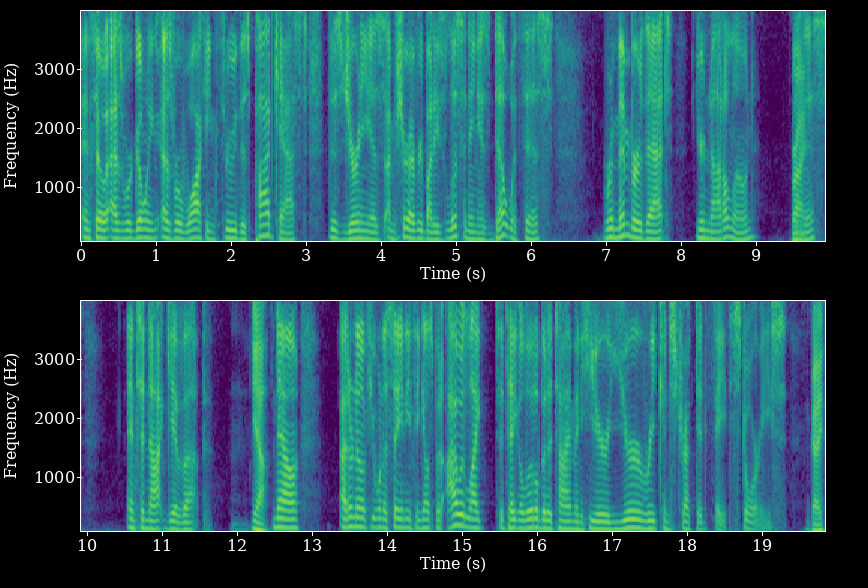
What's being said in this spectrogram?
And so as we're going, as we're walking through this podcast, this journey, as I'm sure everybody's listening has dealt with this, remember that you're not alone Right. in this and to not give up. Yeah. Now, I don't know if you want to say anything else, but I would like to take a little bit of time and hear your reconstructed faith stories. Okay.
